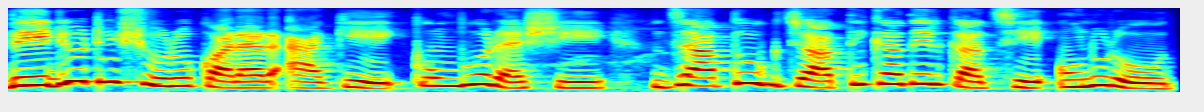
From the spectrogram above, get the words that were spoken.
ভিডিওটি শুরু করার আগে কুম্ভ রাশি জাতক জাতিকাদের কাছে অনুরোধ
